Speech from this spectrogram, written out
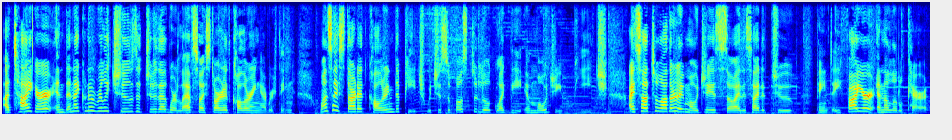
a tiger, and then I couldn't really choose the two that were left, so I started coloring everything. Once I started coloring the peach, which is supposed to look like the emoji peach, I saw two other emojis, so I decided to paint a fire and a little carrot.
